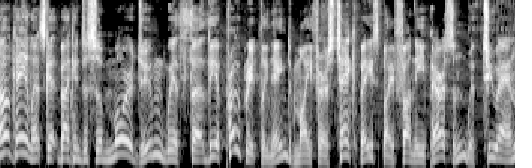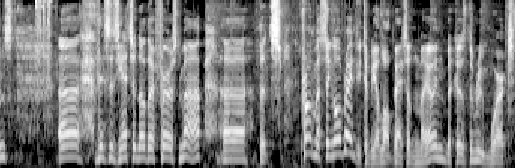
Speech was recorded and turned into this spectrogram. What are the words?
Okay, let's get back into some more Doom with uh, the appropriately named My First Techbase by Fun-E Personn with two N's. Uh, this is yet another first map uh, that's promising already to be a lot better than my own because the room works.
